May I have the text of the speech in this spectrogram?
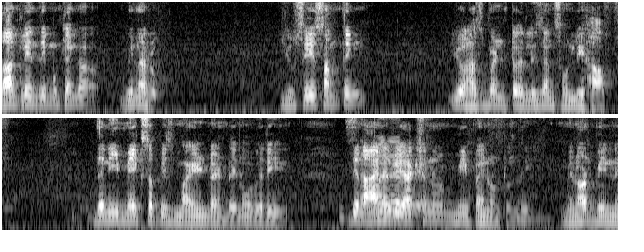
దాంట్లో ఏంది ముఖ్యంగా? వినరు. You say something your husband listens only half then he makes up his mind and you know very then ఆయన రియాక్షన్ మీ పైన ఉంటుంది. May not been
